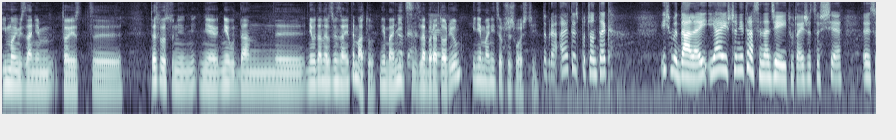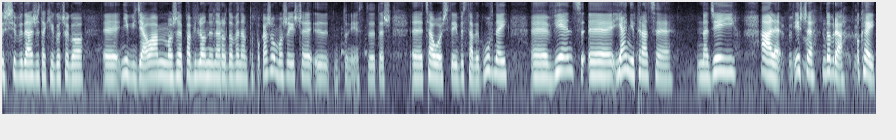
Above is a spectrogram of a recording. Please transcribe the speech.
i moim zdaniem to jest... Y, to jest po prostu nie, nie, nieudany, nieudane rozwiązanie tematu. Nie ma nic Dobra, z laboratorium i nie ma nic o przyszłości. Dobra, ale to jest początek. Idźmy dalej. Ja jeszcze nie tracę nadziei tutaj, że coś się, e, coś się wydarzy takiego, czego e, nie widziałam. Może pawilony narodowe nam to pokażą, może jeszcze e, to nie jest e, też e, całość tej wystawy głównej, E, więc e, ja nie tracę nadziei, ale jeszcze, dobra, okej,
